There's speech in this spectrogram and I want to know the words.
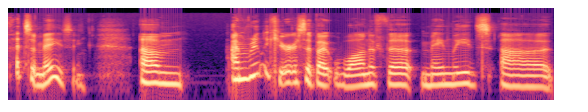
that's amazing. Um, I'm really curious about one of the main leads. Uh,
